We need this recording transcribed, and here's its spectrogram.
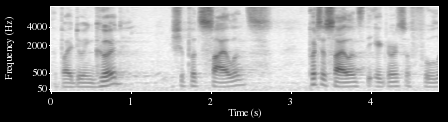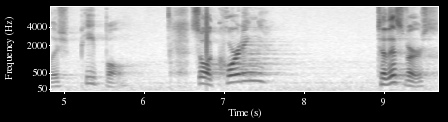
That by doing good, you should put silence put to silence the ignorance of foolish people. So, according to this verse,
